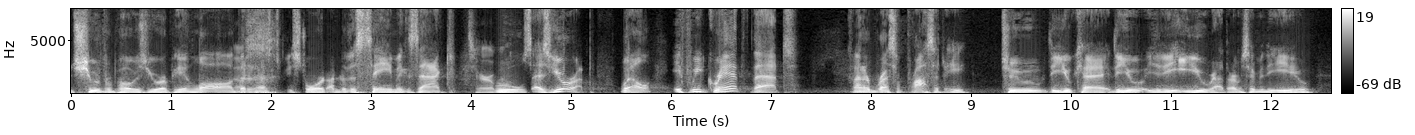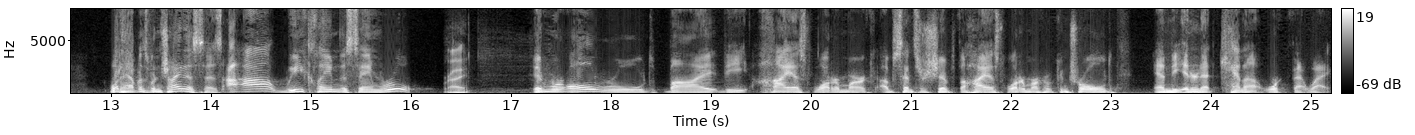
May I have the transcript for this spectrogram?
she would propose European law that it has to be stored under the same exact Terrible. rules as Europe. Well, if we grant that kind of reciprocity to the UK, the, U, the EU rather, I'm saying the EU, what happens when China says, ah, ah, we claim the same rule? Right. then we're all ruled by the highest watermark of censorship, the highest watermark of controlled, and the internet cannot work that way.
